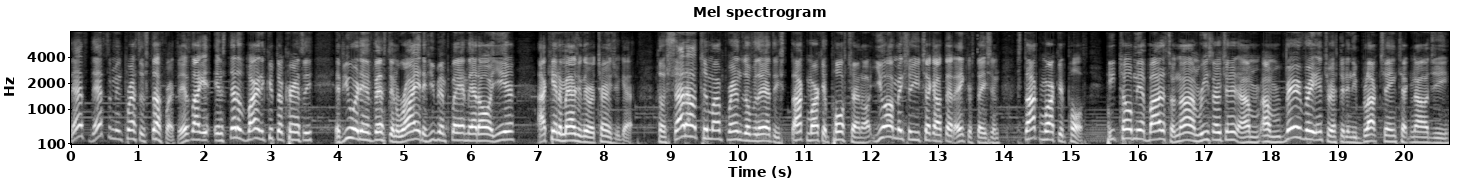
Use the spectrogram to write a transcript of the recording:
That's that's some impressive stuff right there. It's like instead of buying the cryptocurrency, if you were to invest in Riot, if you've been playing that all year, I can't imagine the returns you got. So shout out to my friends over there at the Stock Market Pulse channel. You all make sure you check out that anchor station, Stock Market Pulse. He told me about it, so now I'm researching it. I'm I'm very very interested in the blockchain technology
